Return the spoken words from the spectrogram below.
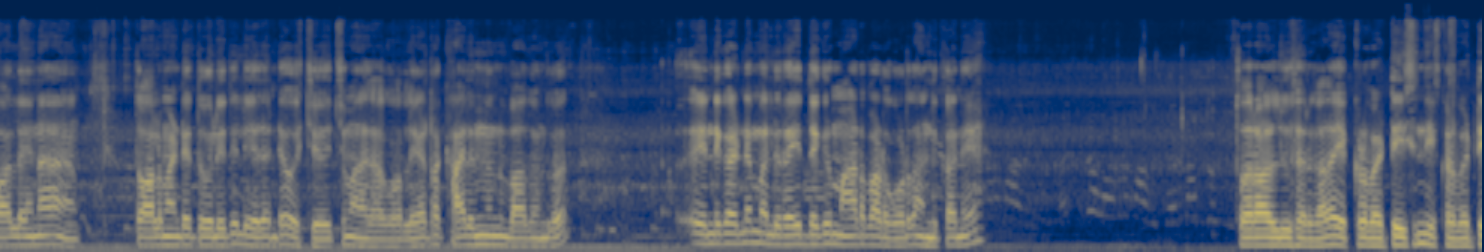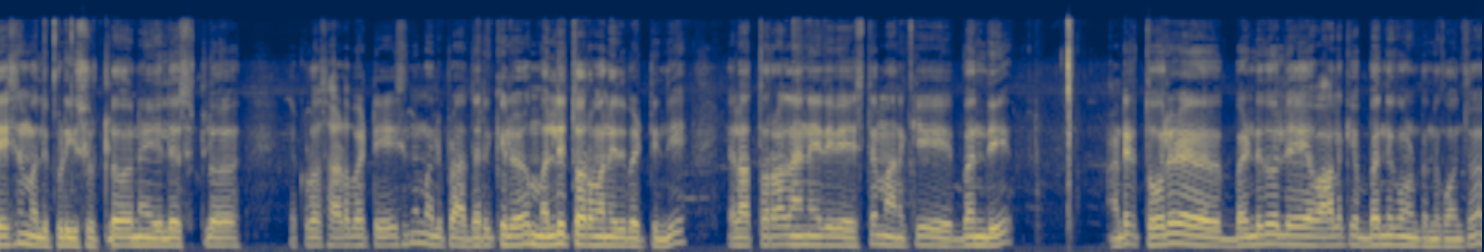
వాళ్ళైనా తోలమంటే తోలేదు లేదంటే వచ్చేయచ్చు మనకు ఒక లీటర్ కాలిందని బాధ ఉండదు. ఎందుకంటే మళ్ళీ రైతు దగ్గర మాట పడకూడదు. అందుకని త్వరాలు చూసారు కదా ఇక్కడ పట్టేసింది ఇక్కడ పట్టేసింది మళ్ళీ ఇప్పుడు ఈ సుట్లోనే వెళ్ళే సుట్లో ఎక్కడో సాడ పట్టేసింది మళ్ళీ ఇప్పుడు అద్దరికి కిలో మళ్ళీ త్వరం అనేది పెట్టింది. ఇలా త్వరాలు అనేది వేస్తే మనకి ఇబ్బంది. అంటే తోలే బండి తోలే వాళ్ళకి ఇబ్బందిగా ఉంటుంది కొంచెం.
